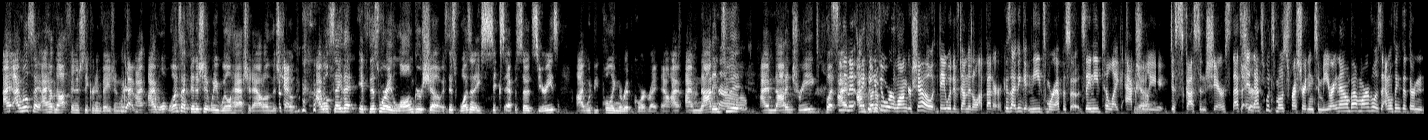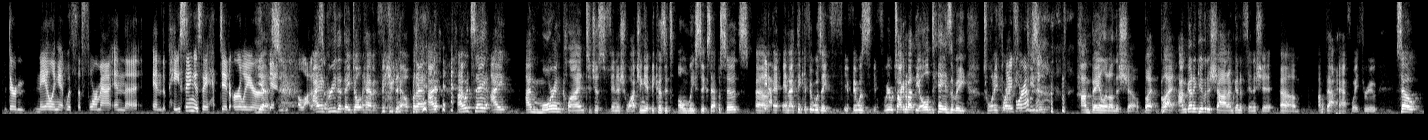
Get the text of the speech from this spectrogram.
I, I will say I have not finished Secret Invasion, which Okay. I, I will, once I finish it, we will hash it out on this Okay. show. I will say that if this were a longer show, if this wasn't a six episode series, I would be pulling the ripcord right now. I, I'm not into it. Oh. I am not intrigued, but See, I, it- I, think gonna. if it were a longer show, they would have done it a lot better because I think it needs more episodes. They need to like actually discuss and share. So that's Sure. that's what's most frustrating to me right now about Marvel is I don't think that they're they're nailing it with the format and the and the pacing as they did earlier Yes. in a lot of. I stuff. agree that they don't have it figured out, but I, I, I would say I, I'm more inclined to just finish watching it because it's only six episodes. Uh, Yeah. and, and I think if it was a, if it was, if we were talking about the old days of a 24, 24 episode season, I'm bailing on this show. But, but I'm gonna give it a shot. I'm gonna finish it. Um, I'm about halfway through. So,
